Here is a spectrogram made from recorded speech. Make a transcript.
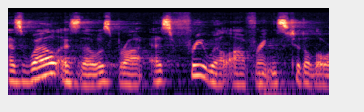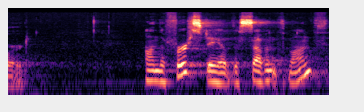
as well as those brought as freewill offerings to the Lord. On the first day of the seventh month,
